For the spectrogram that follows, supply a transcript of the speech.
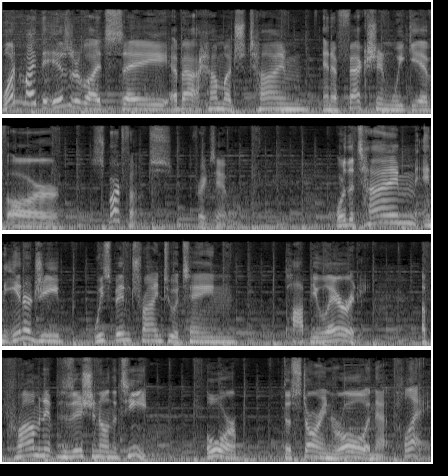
What might the Israelites say about how much time and affection we give our smartphones, for example? or the time and energy we spend trying to attain popularity, a prominent position on the team, or the starring role in that play.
